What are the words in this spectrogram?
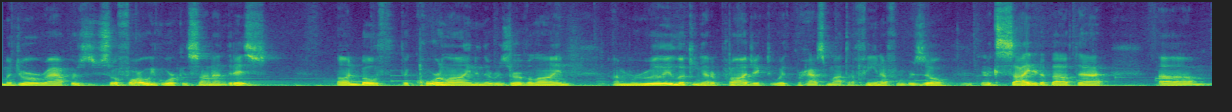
Maduro wrappers. So far, we've worked with San Andres on both the core line and the Reserva line. I'm really looking at a project with perhaps Mata Fina from Brazil. I'm excited about that. Um,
